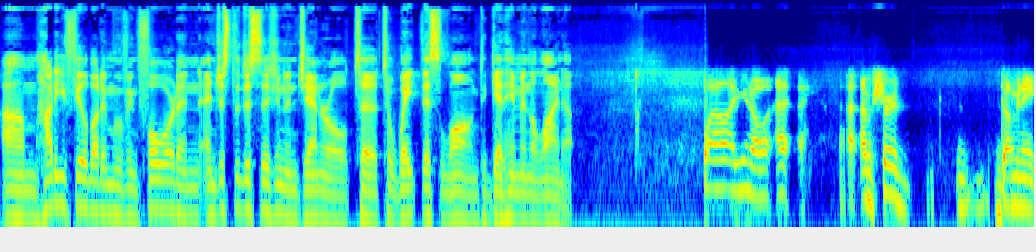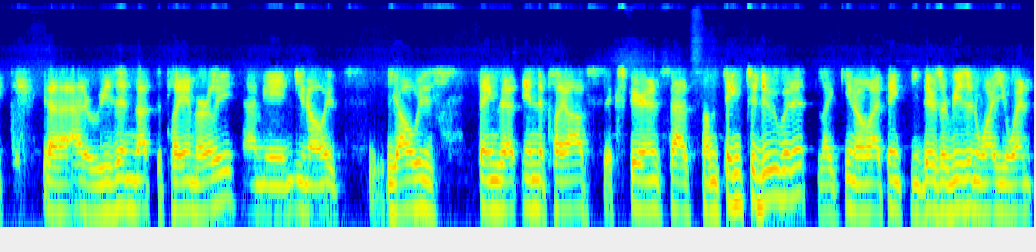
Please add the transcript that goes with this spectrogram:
Um, how do you feel about him moving forward and, and just the decision in general to, to wait this long to get him in the lineup? Well, you know, I, I'm sure Dominique uh, had a reason not to play him early. I mean, you know, it's you always think that in the playoffs, experience has something to do with it. Like, you know, I think there's a reason why you went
